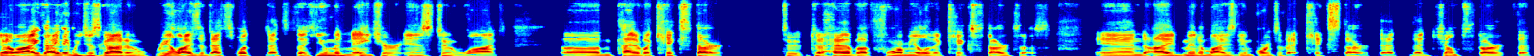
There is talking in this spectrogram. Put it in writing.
yeah well, I, I think we just got to realize that that's what that's the human nature is to want um, kind of a kickstart, to, to have a formula that kickstarts us. And I minimize the importance of that kickstart, that that jump start that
